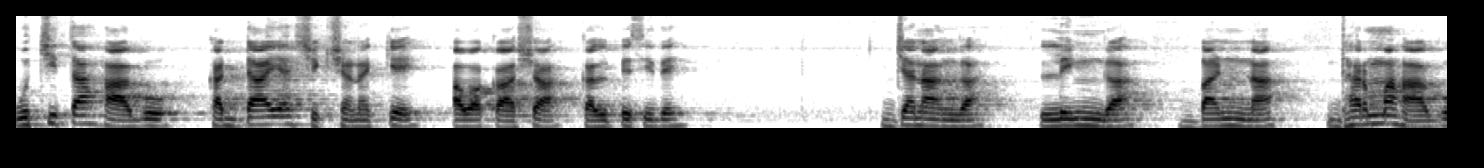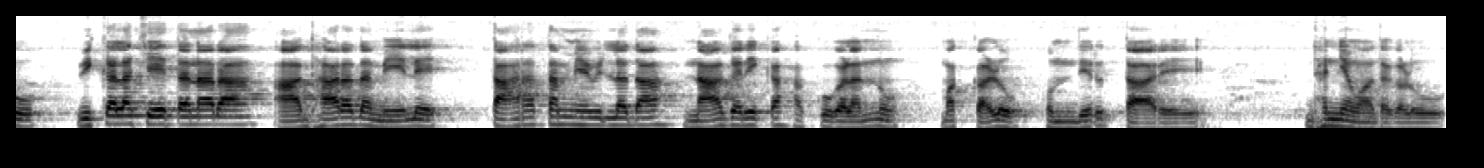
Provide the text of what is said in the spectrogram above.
ಉಚಿತ ಹಾಗೂ ಕಡ್ಡಾಯ ಶಿಕ್ಷಣಕ್ಕೆ ಅವಕಾಶ ಕಲ್ಪಿಸಿದೆ. ಜನಾಂಗ, ಲಿಂಗ, ಬಣ್ಣ ಧರ್ಮ ಹಾಗೂ ವಿಕಲಚೇತನರ ಆಧಾರದ ಮೇಲೆ ತಾರತಮ್ಯವಿಲ್ಲದ ನಾಗರಿಕ ಹಕ್ಕುಗಳನ್ನು ಮಕ್ಕಳು ಹೊಂದಿರುತ್ತಾರೆ. ಧನ್ಯವಾದಗಳು.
